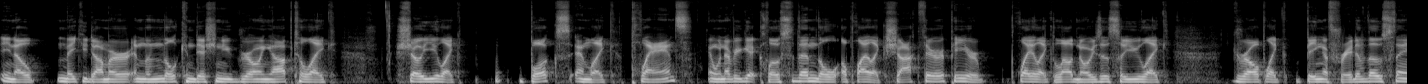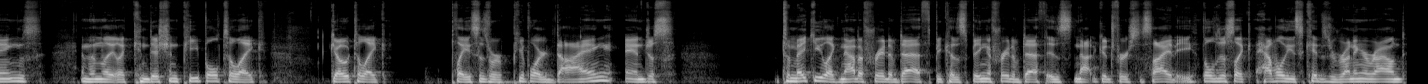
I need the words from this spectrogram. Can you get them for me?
you know make you dumber and then they'll condition you growing up to like show you like books and like plants and whenever you get close to them they'll apply like shock therapy or play like loud noises so you like grow up like being afraid of those things. And then they like condition people to like go to like places where people are dying and just to make you like not afraid of death because being afraid of death is not good for society. They'll just like have all these kids running around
